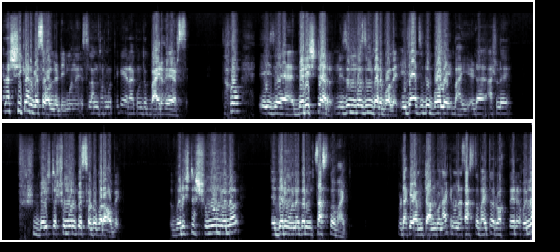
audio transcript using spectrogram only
এরা স্বীকার গেছে অলরেডি মানে ইসলাম ধর্ম থেকে এরা কিন্তু বাইর হয়ে আসছে। তো এই যে ব্যারিস্টার নিজুম মজুমদার বলে, এটা যদি বলে, ভাই, এটা আসলে ব্যারিস্টার সুমনকে ছোট করা হবে। তো ব্যারিস্টার সুমন হলো এদের মনে করেন স্বাস্থ্য ভাই। ওটাকে আমি টানবো না, কেননা স্বাস্থ্য ভাই তো রক্তের হইল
